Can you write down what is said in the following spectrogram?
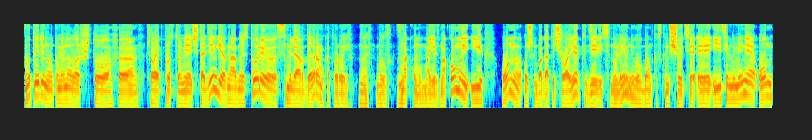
Ну, вот Ирина упомянула, что э, человек просто умеет считать деньги. Я знаю одну историю с миллиардером, который э, был знакомым моей знакомой, и он очень богатый человек, 9 нулей у него в банковском счете, э, и тем не менее он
